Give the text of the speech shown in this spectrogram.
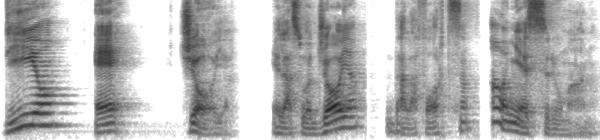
Dio è gioia e la sua gioia dà la forza a ogni essere umano.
